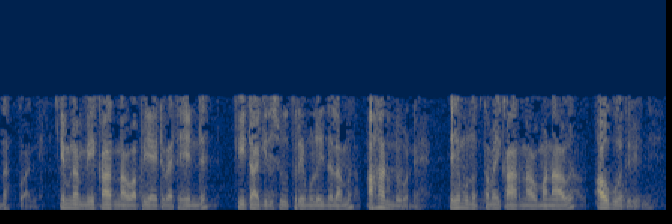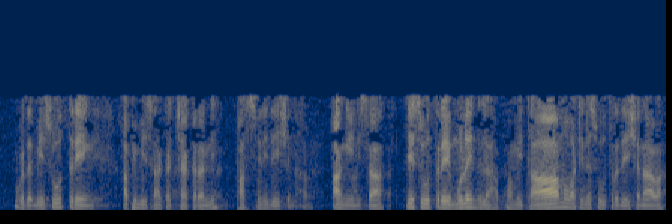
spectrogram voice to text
දක්වන්නේ. එhmenan මේ කාරණාව අපේ ඇයිට වැටහෙන්න කීටාගිරි සූත්‍රයේ මුල ඉඳලම අහන්න ඕනේ. එහෙම වුණොත් තමයි කාරණාව මනාව අවබෝධ වෙන්නේ. මොකද මේ සූත්‍රයෙන් අපි මේ සාකච්ඡා කරන්නේ පස්වෙනි දේශනාව. අන් ඒ නිසා මේ සූත්‍රයේ මුල ඉඳලා අපම ඊටාම වටින සූත්‍ර දේශනාවක්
